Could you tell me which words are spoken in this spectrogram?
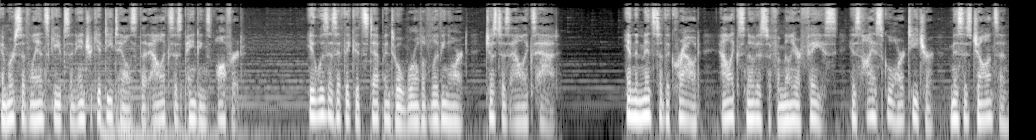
immersive landscapes and intricate details that Alex's paintings offered. It was as if they could step into a world of living art, just as Alex had. In the midst of the crowd, Alex noticed a familiar face, his high school art teacher, Mrs. Johnson.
